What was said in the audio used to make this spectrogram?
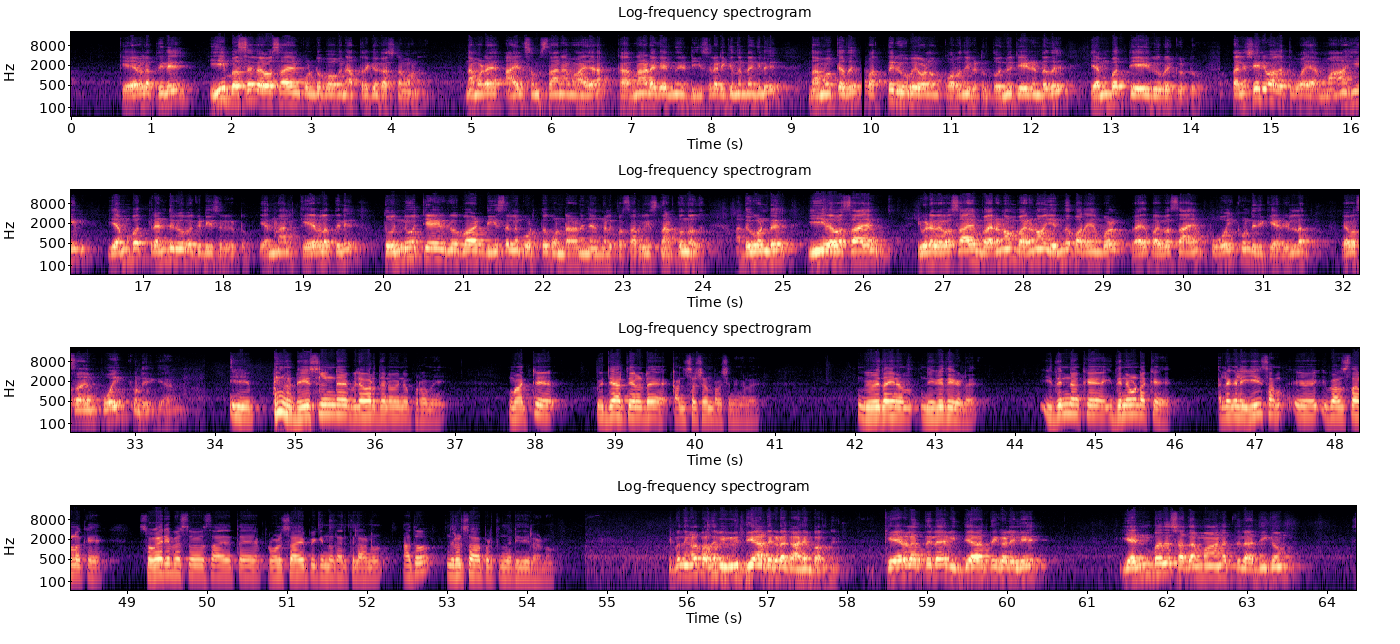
കേരളത്തിൽ ഈ ബസ് വ്യവസായം കൊണ്ടുപോകാൻ അത്രയ്ക്കും കഷ്ടമാണ്. നമ്മുടെ അയൽ സംസ്ഥാനമായ കർണാടകയിൽ നിന്ന് ഡീസൽ അടിക്കുന്നുണ്ടെങ്കിൽ നമുക്കത് പത്ത് രൂപയോളം കുറഞ്ഞു കിട്ടും. തൊണ്ണൂറ്റേഴുണ്ടത് എൺപത്തിയേഴ് രൂപയ്ക്ക് കിട്ടും. തലശ്ശേരി ഭാഗത്ത് പോയ മാഹിയിൽ എൺപത്തിരണ്ട് രൂപയ്ക്ക് ഡീസൽ കിട്ടും. എന്നാൽ കേരളത്തിൽ തൊണ്ണൂറ്റിയേഴ് രൂപ ഡീസലിന് കൊടുത്തുകൊണ്ടാണ് ഞങ്ങളിപ്പോൾ സർവീസ് നടത്തുന്നത്. അതുകൊണ്ട് ഈ വ്യവസായം ഇവിടെ വ്യവസായം വരണം വരണോ എന്ന് പറയുമ്പോൾ വ്യ- വ്യവസായം പോയിക്കൊണ്ടിരിക്കുകയാണ്. ഉള്ള വ്യവസായം പോയിക്കൊണ്ടിരിക്കുകയാണ്. ഈ ഡീസലിന്റെ വിലവർധനവിന് പുറമെ മറ്റ് വിദ്യാർത്ഥികളുടെ കൺസെഷൻ പ്രശ്നങ്ങൾ വിവിധ ഇനം നികുതികൾ ഇതിനൊക്കെ ഇതിനോടൊക്കെ അല്ലെങ്കിൽ ഈ സം വ്യവസ്ഥകളൊക്കെ സ്വകാര്യ ബസ് വ്യവസായത്തെ പ്രോത്സാഹിപ്പിക്കുന്ന തരത്തിലാണോ? അതോ നിരുത്സാഹപ്പെടുത്തുന്ന രീതിയിലാണോ? ഇപ്പം നിങ്ങൾ പറഞ്ഞ വിദ്യാർത്ഥികളുടെ കാര്യം പറഞ്ഞു. കേരളത്തിലെ വിദ്യാർത്ഥികളിൽ എൺപത് ശതമാനത്തിലധികം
